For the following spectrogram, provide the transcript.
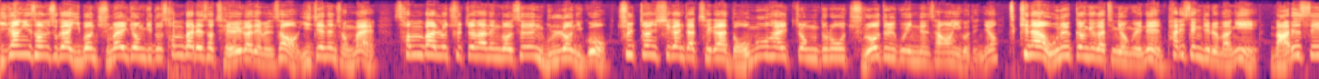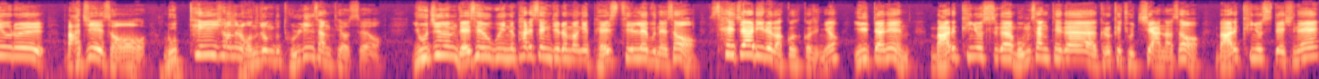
이강인 선수가 이번 주말 경기도 선발에서 제외가 되면서 이제는 정말 선발로 출전하는 것은 물론이고 출전 시간 자체가 너무할 정도로 줄어들고 있는 상황이거든요. 특히나 오늘 경기 같은 경우에는 파리 생제르맹이 마르세유를 맞이해서 로테이션을 어느 정도 돌린 상태였어요. 요즘 내세우고 있는 파리 생제르맹의 베스트 11에서 세 자리를 바꿨거든요. 일단은 마르키뇨스가 몸 상태가 그렇게 좋지 않아서 마르키뇨스 대신에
